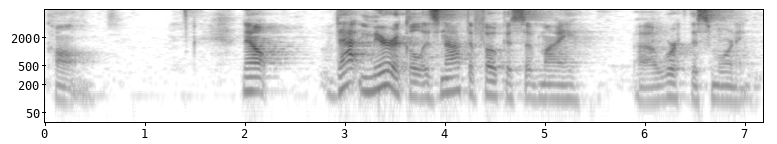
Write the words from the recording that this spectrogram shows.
calm. Now, that miracle is not the focus of my uh, work this morning.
